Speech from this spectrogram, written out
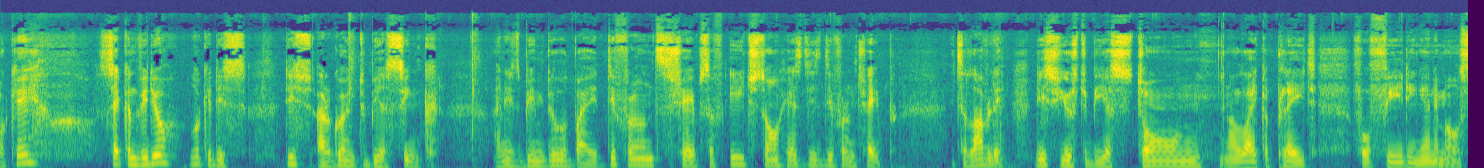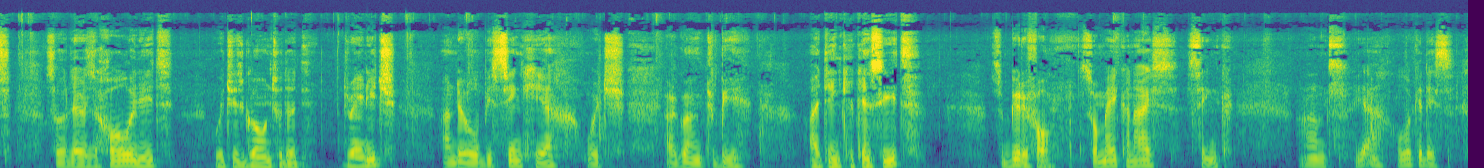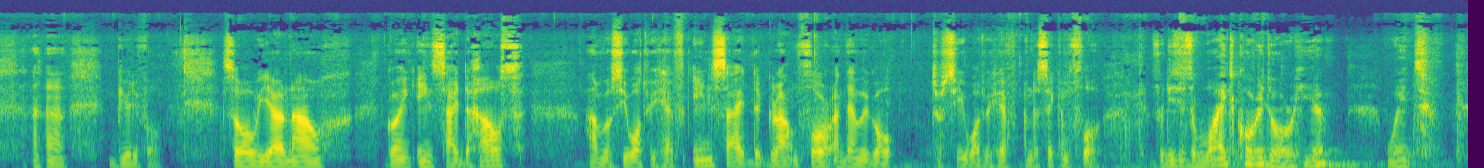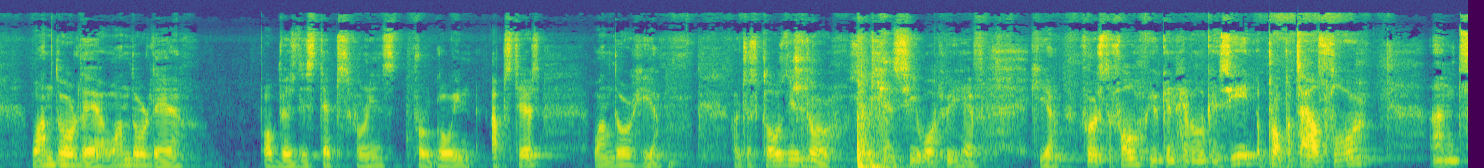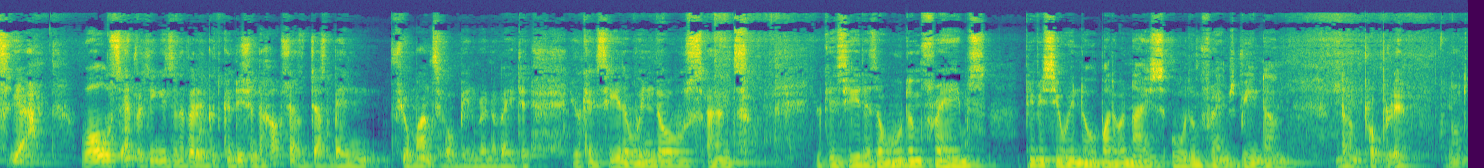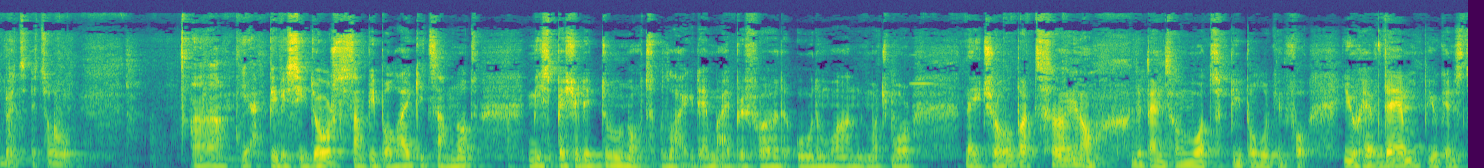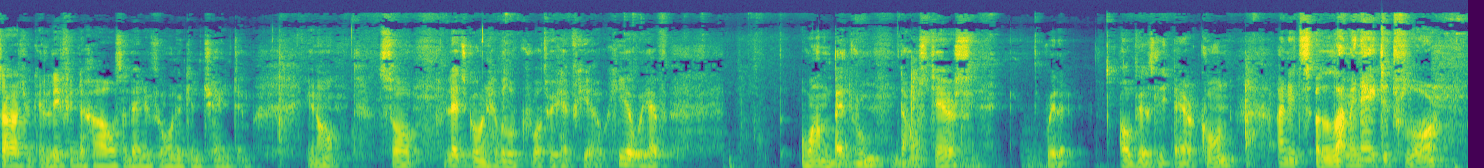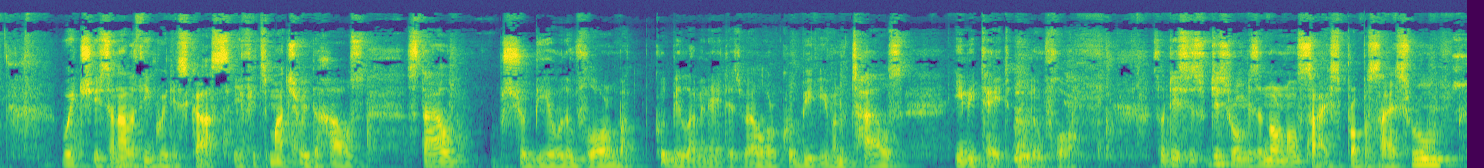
okay second video. Look at this. These are going to be a sink and it's been built by different shapes of each stone has this different shape. It's a lovely. This used to be a stone uh, like a plate for feeding animals. So there's a hole in it which is going to the drainage and there will be sink here which are going to be i think you can see it. It's beautiful. So make a nice sink and yeah look at this. Beautiful. So we are now going inside the house and we'll see what we have inside the ground floor and then we go to see what we have on the second floor. So this is a white corridor here with one door there one door there obviously steps for in, for going upstairs one door here. I'll just close this door so we can see what we have here. First of all, you can have a look and see a proper tiled floor and yeah, walls, everything is in a very good condition. The house has just been a few months ago been renovated. You can see the windows and you can see there's a wooden frames, PVC window, but with nice wooden frames being done done properly. Not bad at all. Uh, yeah, PVC doors. Some people like it, some not. Me especially do not like them. I prefer the wooden one much more natural but uh, you know depends on what people looking for. You have them you can start you can live in the house and then if you want you can change them you know? So let's go and have a look what we have here. Here we have one bedroom downstairs with obviously aircon and it's a laminated floor which is another thing we discuss if it's much with the house style should be a wooden floor but could be laminate as well or could be even tiles imitate wooden floor. So this is this room is a normal size, proper size room.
